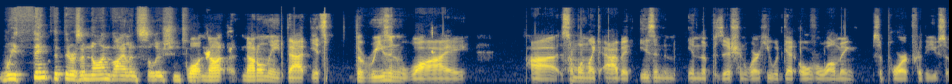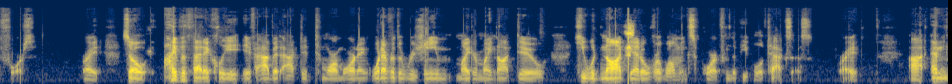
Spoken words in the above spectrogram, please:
we think that there's a nonviolent solution to well, it. not not only that, it's the reason why uh, someone like Abbott isn't in the position where he would get overwhelming support for the use of force right? So hypothetically, if Abbott acted tomorrow morning, whatever the regime might or might not do, he would not get overwhelming support from the people of Texas, right? Uh, and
